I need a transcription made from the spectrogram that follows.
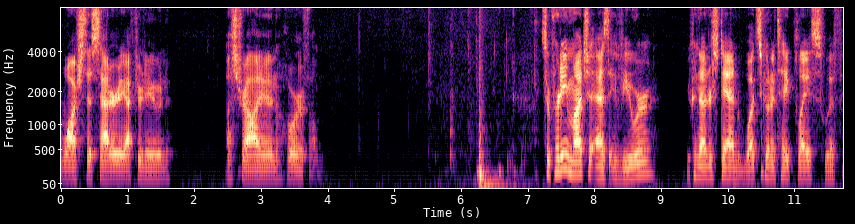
watched this Saturday afternoon Australian horror film. So, pretty much as a viewer, you can understand what's going to take place with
